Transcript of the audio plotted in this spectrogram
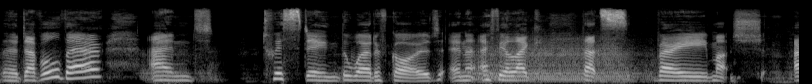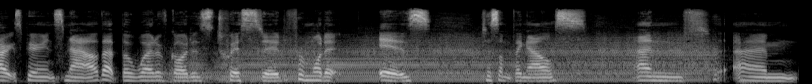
the devil there and twisting the word of God. And I feel like that's very much our experience now that the word of God is twisted from what it is to something else. And um,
